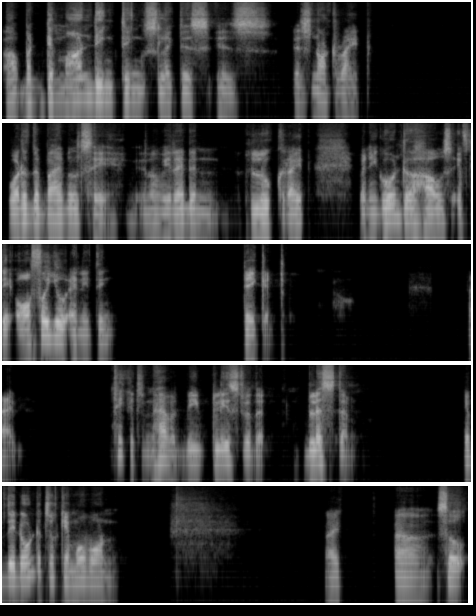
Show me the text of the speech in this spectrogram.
Uh, but demanding things like this is is not right. What did the bible say? You know we read in luke right? When you go into a house if they offer you anything take it. Right take it and have it. Be pleased with it. Bless them. If they don't, it's okay. Move on. Right. Uh, so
